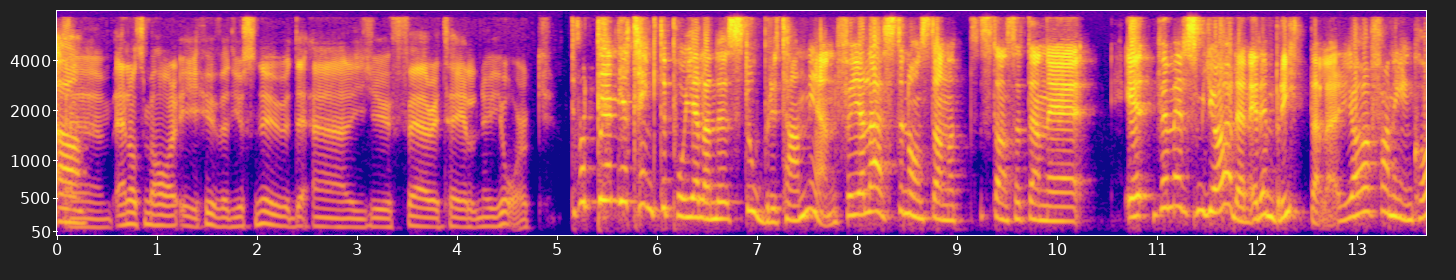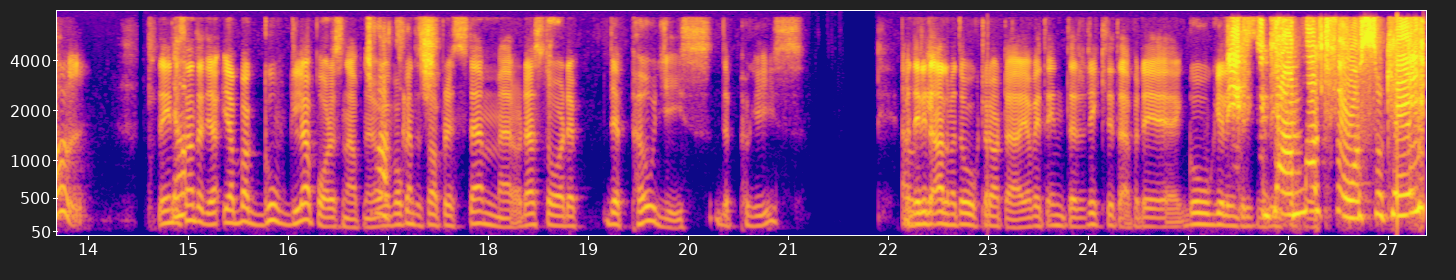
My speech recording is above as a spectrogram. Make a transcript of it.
Ja. Eh, en låt som jag har i huvudet just nu det är ju Fairy Tale New York. Det var den jag tänkte på gällande Storbritannien. För jag läste någonstans att den är, är... Vem är det som gör den? Är det en britt eller? Jag har fan ingen koll. Det är intressant att jag, jag bara googlar på det snabbt nu och jag vågar inte svara på det stämmer och där står det The Pogies. The Pogies. Men det är lite allmänt oklart där. Jag vet inte riktigt där för det är Google är inte Så riktigt lika- gammalt för oss, okej?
